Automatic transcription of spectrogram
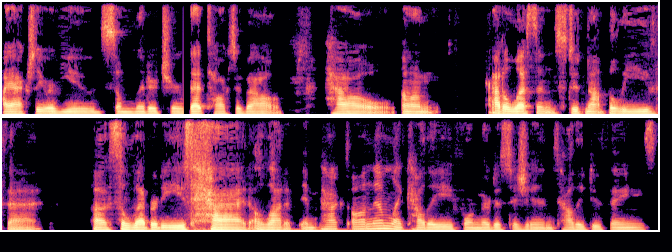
I actually reviewed some literature that talked about how um, adolescents did not believe that uh, celebrities had a lot of impact on them, like how they form their decisions, how they do things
